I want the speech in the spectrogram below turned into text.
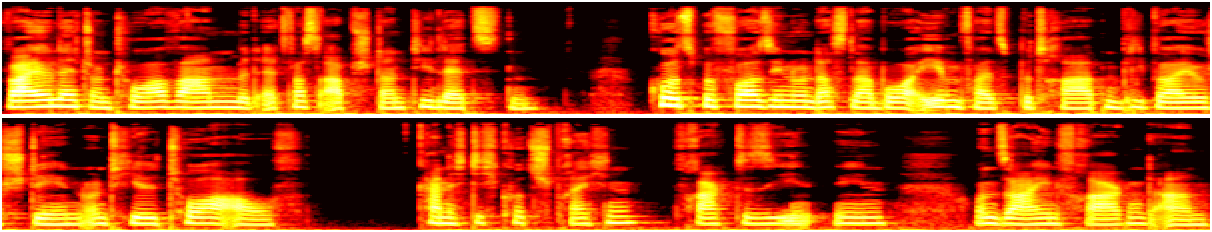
Violet und Thor waren mit etwas Abstand die letzten. Kurz bevor sie nun das Labor ebenfalls betraten, blieb Vio stehen und hielt Thor auf. Kann ich dich kurz sprechen? fragte sie ihn und sah ihn fragend an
